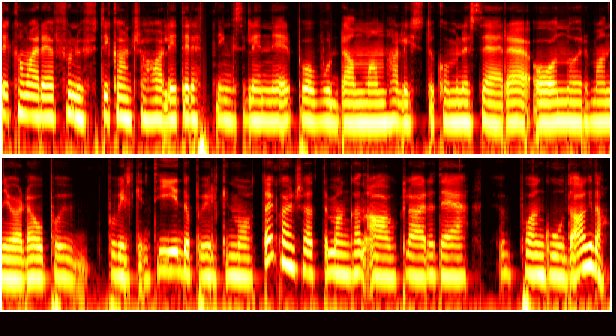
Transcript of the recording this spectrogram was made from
det kan være fornuftig kanskje å ha litt retningslinjer på hvordan man har lyst til å kommunisere, og når man gjør det, og på, på hvilken tid, og på hvilken måte. Kanskje at man kan avklare det på en god dag, da.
